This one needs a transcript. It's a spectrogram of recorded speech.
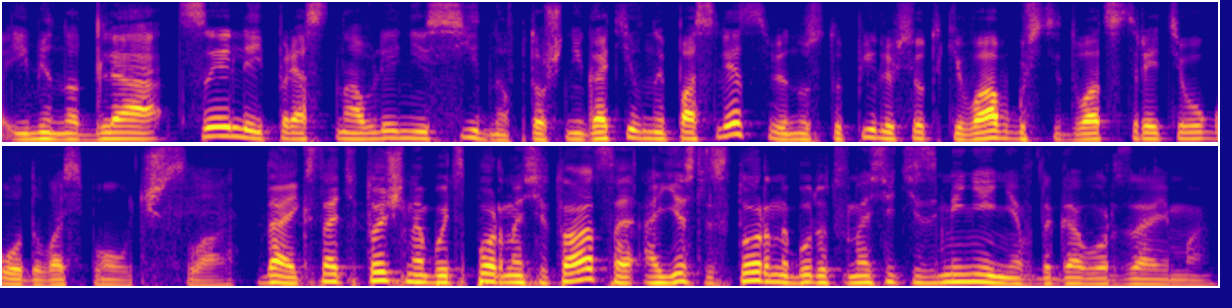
именно для целей приостановления СИДНов, потому что негативные последствия наступили все-таки в августе 23 года, 8 числа. Да, и, кстати, точно будет спорная ситуация, а если стороны будут вносить изменения в договор займа,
